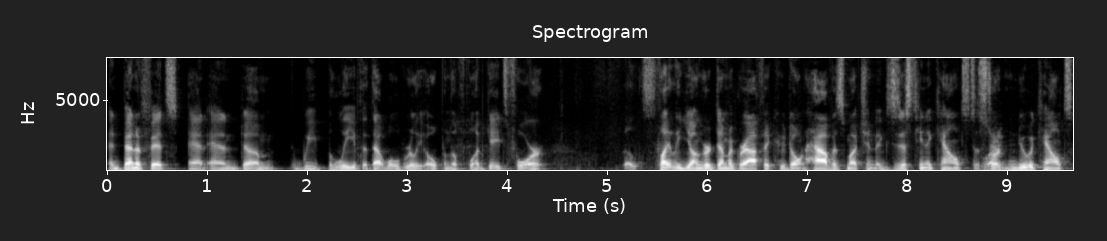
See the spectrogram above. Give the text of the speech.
and benefits. And and um, we believe that that will really open the floodgates for a slightly younger demographic who don't have as much in existing accounts to start Right. new accounts,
